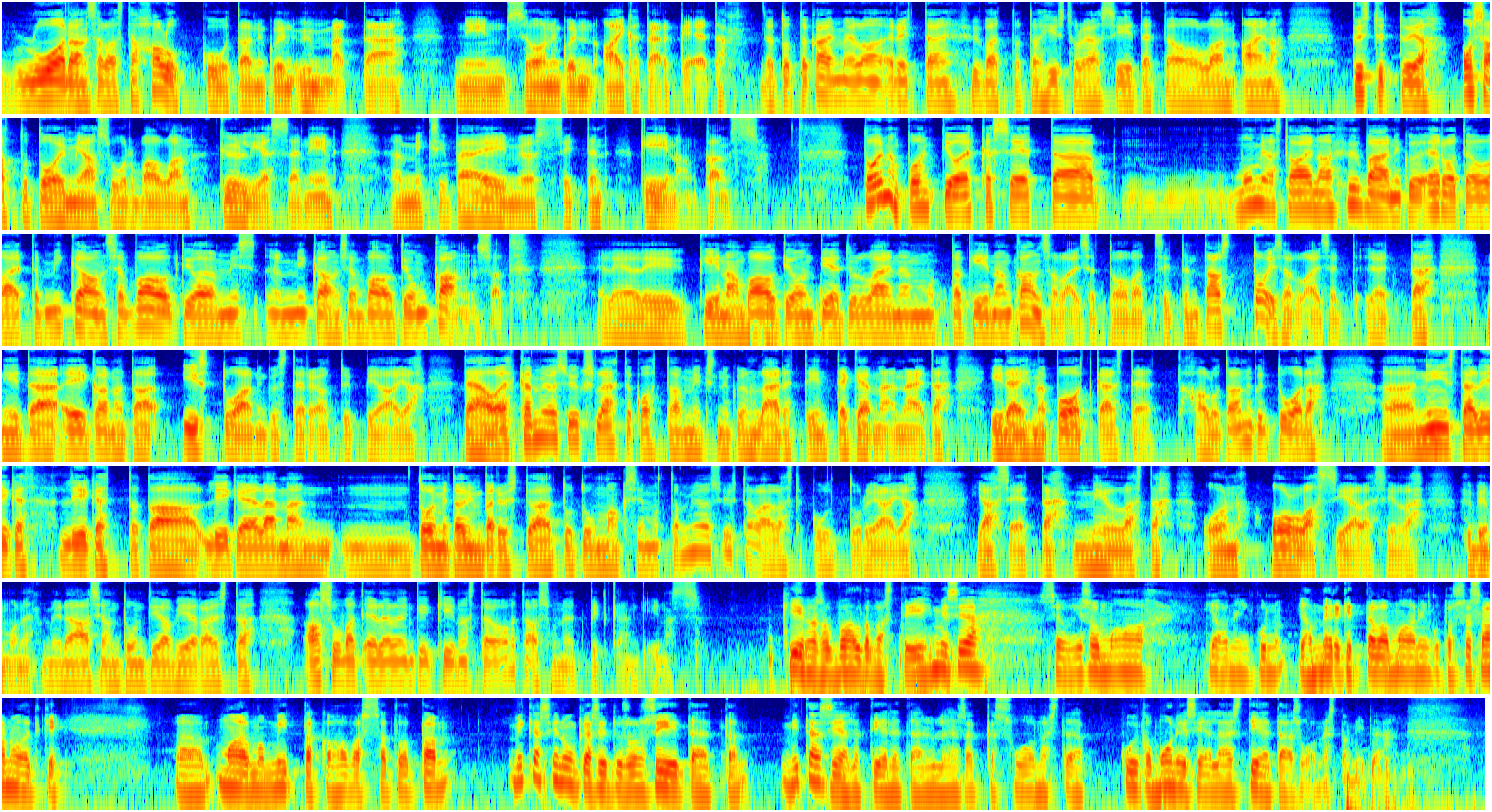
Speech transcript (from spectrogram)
luodaan sellaista halukkuutta niin kuin ymmärtää, niin se on niin kuin aika tärkeää. Ja totta kai meillä on erittäin hyvä tota, historia siitä, että ollaan aina pystytty ja osattu toimia suurvallan kyljessä, niin miksipä ei myös sitten Kiinan kanssa. Toinen pointti on ehkä se, että mun mielestä aina on hyvä niin kuin erotella, että mikä on se valtio ja mikä on sen valtion kansat. Eli, eli Kiinan valtio on tietynlainen, mutta Kiinan kansalaiset ovat sitten taas toisenlaiset, että niitä ei kannata istua niin stereotypiaa. Ja tämä on ehkä myös yksi lähtökohta, miksi niin lähdettiin tekemään näitä Ida-ihme podcasteja, että halutaan niin tuoda ää, niistä liike, liike, tota, liike-elämän mm, toimintaympäristöä tutummaksi, mutta myös yhtä lailla sitä kulttuuria ja, ja se, että millaista on olla siellä, sillä hyvin monet meidän asiantuntijavieraista asuvat edelleenkin Kiinasta ja ovat asuneet pitkään Kiinassa. Kiinassa on valtavasti ihmisiä, se on iso maa ja niin kuin ihan merkittävä maa, niin kuin tuossa sanoitkin, maailman mittakaavassa. Tota, mikä sinun käsitys on siitä, että mitä siellä tiedetään yleensä Suomesta ja kuinka moni siellä edes tietää Suomesta mitään?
